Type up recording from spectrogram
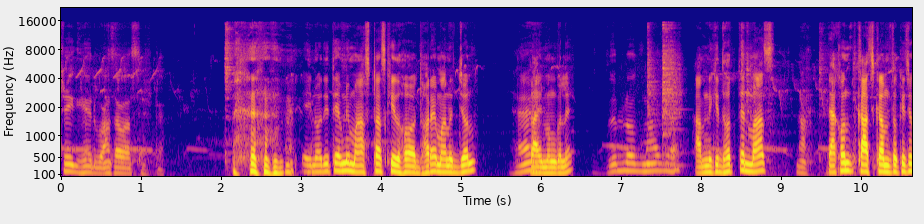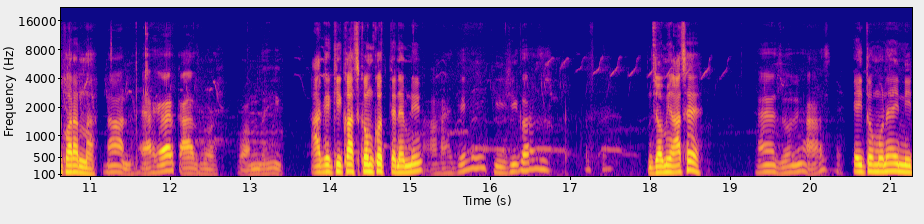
সেই ঘের বাঁচাবার চেষ্টা। এই নদীতে এমনি মাছ টাছ কি ধরে মানুষজন হ্যাঁ। রায়মঙ্গলে মাছ আপনি কি ধরতেন মাছ? এখন কাজ কাম তো কিছু করার না? না না একেবারে কাজ বন্ধই। আগে কি কাজ কম করতেন এমনি? আগে কৃষি করা জমি আছে? হ্যাঁ জমি আছে। এই তো মনে হয়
